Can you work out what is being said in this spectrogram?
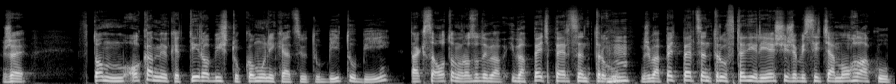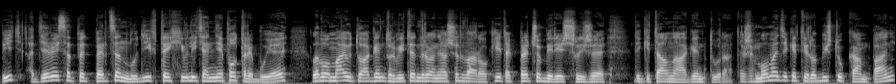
že v tom okamihu, keď ty robíš tú komunikáciu, tú B2B, tak sa o tom rozhoduje iba, iba 5% trhu. Mm-hmm. Že iba 5% trhu vtedy rieši, že by si ťa mohla kúpiť a 95% ľudí v tej chvíli ťa nepotrebuje, lebo majú tú agentúru vytendrovať naše 2 roky, tak prečo by riešili, že digitálna agentúra. Takže v momente, keď ty robíš tú kampaň,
